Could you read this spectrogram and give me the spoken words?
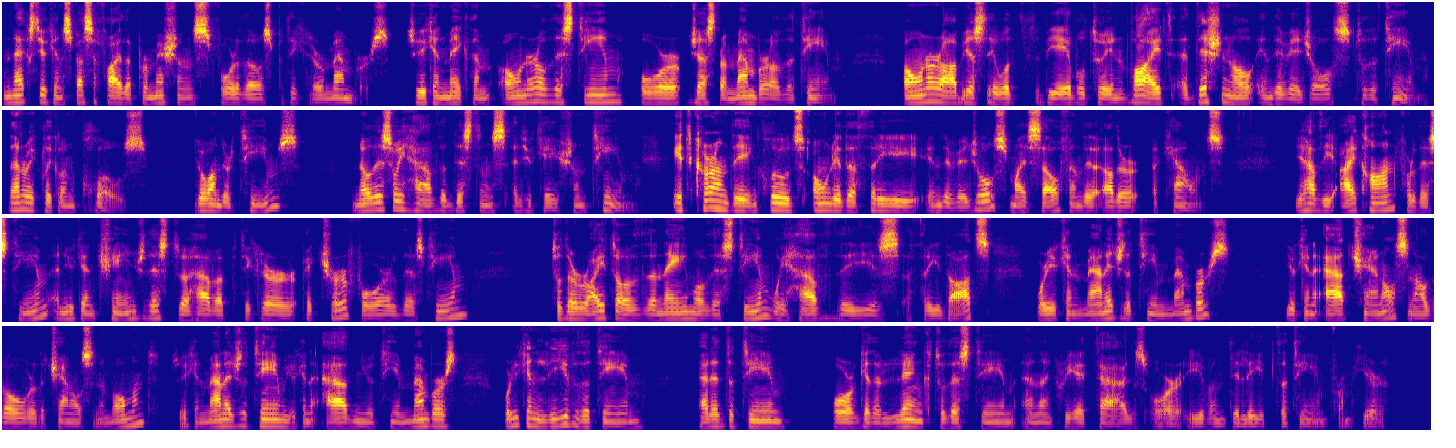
Next, you can specify the permissions for those particular members. So you can make them owner of this team or just a member of the team. Owner obviously would be able to invite additional individuals to the team. Then we click on Close. Go under Teams. Notice we have the distance education team. It currently includes only the three individuals, myself and the other accounts you have the icon for this team and you can change this to have a particular picture for this team. To the right of the name of this team, we have these three dots where you can manage the team members. You can add channels, and I'll go over the channels in a moment. So you can manage the team, you can add new team members, or you can leave the team, edit the team, or get a link to this team and then create tags or even delete the team from here.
